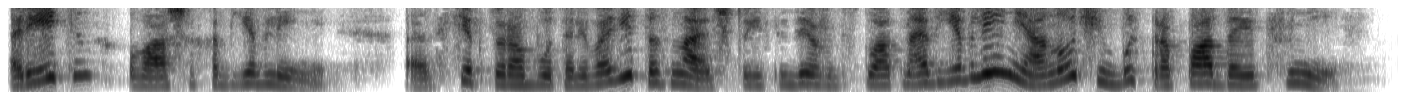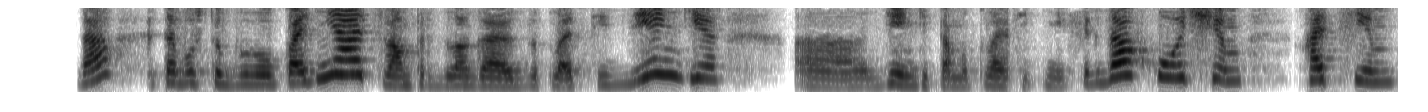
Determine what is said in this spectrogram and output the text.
рейтинг ваших объявлений. Э, все, кто работали в Авито, знают, что если даешь бесплатное объявление, оно очень быстро падает вниз. Да? Для того, чтобы его поднять, вам предлагают заплатить деньги. Э, деньги там оплатить не всегда хочем, хотим.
